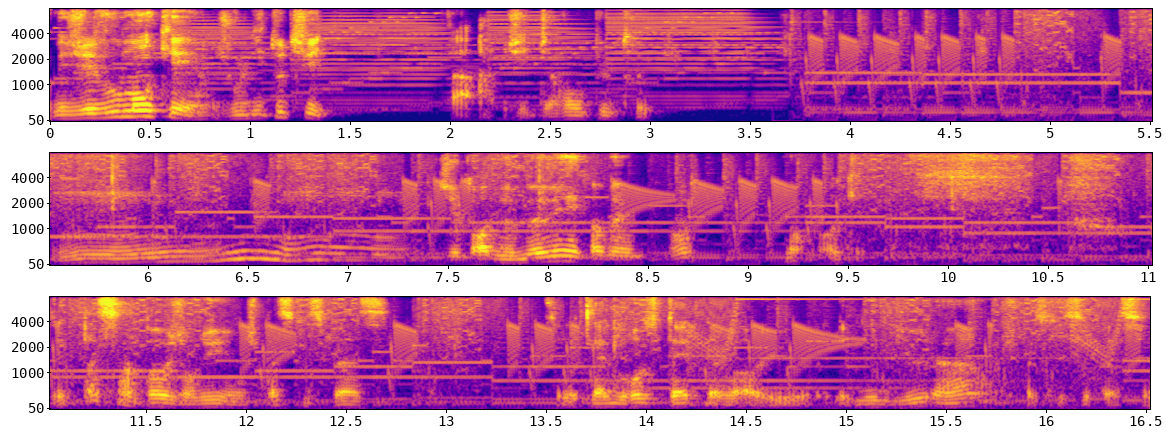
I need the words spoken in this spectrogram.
Mais je vais vous manquer, je vous le dis tout de suite. Ah, j'ai déjà rompu le truc. J'ai le droit de me mener quand même. Hein ok. Vous pas sympa aujourd'hui, hein, je sais pas ce qui se passe. Ça va être la grosse tête d'avoir eu les milieux là, je sais pas ce qui s'est passé.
